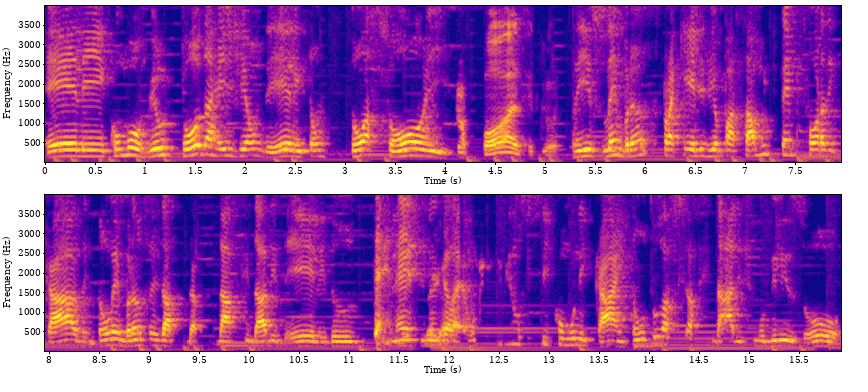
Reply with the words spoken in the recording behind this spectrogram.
ele comoveu toda a região dele, então doações, propósito, isso, lembranças para que eles iam passar muito tempo fora de casa, então lembranças da, da, da cidade dele, do internet naquela época, iam se comunicar, então toda a cidade se mobilizou,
